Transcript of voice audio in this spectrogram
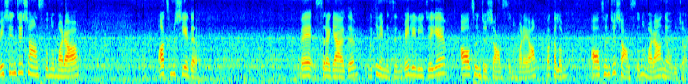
Beşinci şanslı numara 67. Ve sıra geldi makinemizin belirleyeceği 6. şanslı numaraya. Bakalım 6. şanslı numara ne olacak?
